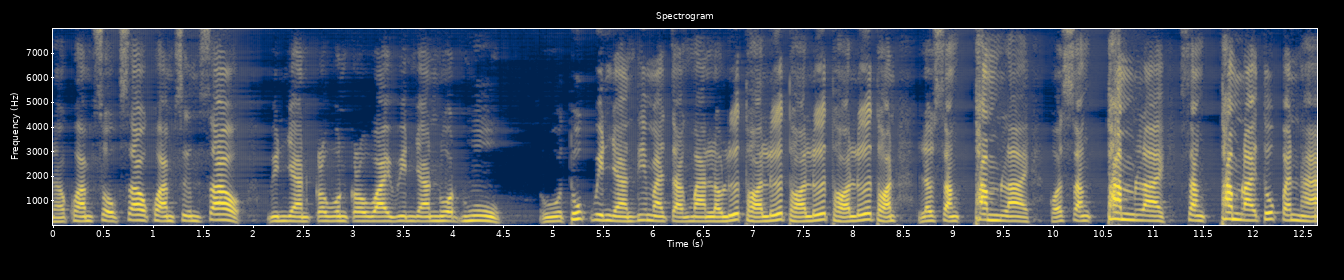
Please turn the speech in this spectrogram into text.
นะความโศกเศร้าความซึมเศร้า วิญญาณกระวนกระวายวิญญาณหดหู่ โอ้ทุกวิญญาณที่มาจากมารเราลื้อถอนลื้อถอนลื้อถอนลื้อถอนแล้วสั่งทำลาย ขอสั่งทำลาย สั่งทำลายทุกปัญหา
